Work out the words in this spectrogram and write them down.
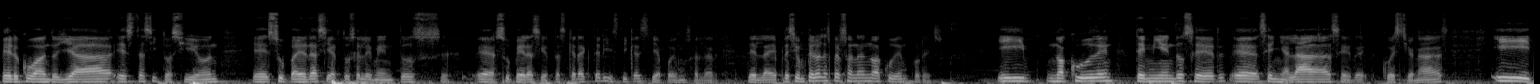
pero cuando ya esta situación eh, supera ciertos elementos, eh, supera ciertas características, ya podemos hablar de la depresión, pero las personas no acuden por eso y no acuden temiendo ser eh, señaladas, ser cuestionadas. Y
